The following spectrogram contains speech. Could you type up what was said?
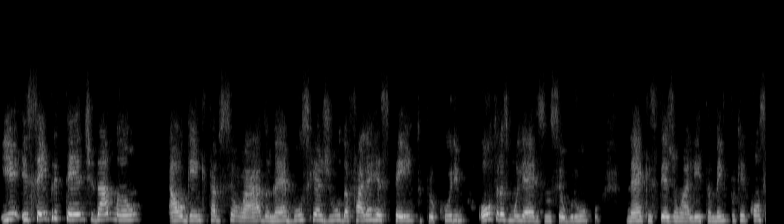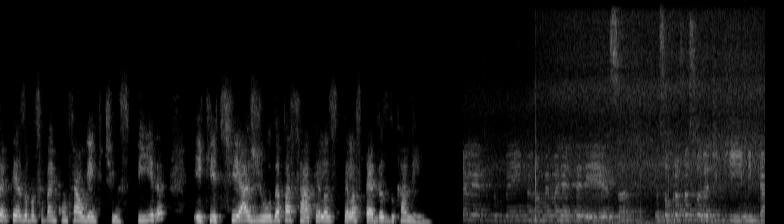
e, e sempre tente dar a mão a alguém que está do seu lado, né? Busque ajuda, fale a respeito, procure outras mulheres no seu grupo, né? Que estejam ali também, porque com certeza você vai encontrar alguém que te inspira e que te ajuda a passar pelas, pelas pedras do caminho. Química,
